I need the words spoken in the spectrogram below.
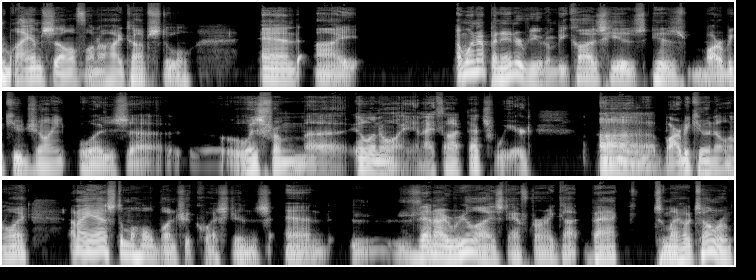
by himself on a high top stool, and I I went up and interviewed him because his his barbecue joint was uh, was from uh, Illinois, and I thought that's weird. Uh, barbecue in Illinois, and I asked him a whole bunch of questions, and then I realized after I got back to my hotel room,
